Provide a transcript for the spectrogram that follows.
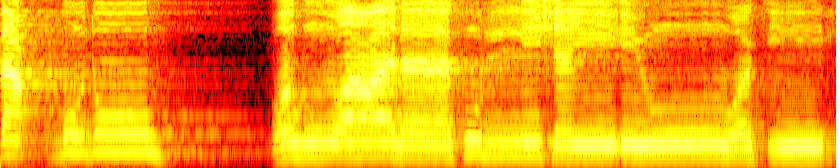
فَاعْبُدُوهُ ۚ وَهُوَ عَلَىٰ كُلِّ شَيْءٍ وَكِيلٌ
